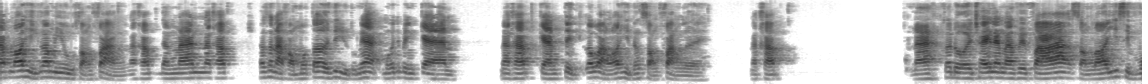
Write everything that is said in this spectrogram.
ครับล้อหินก็มีอยู่สองฝั่งนะครับ ดังนั้นนะครับ ลักษณะของมอเตอร์ที่อยู่ตรงนี้มันก็จะเป็นแกนนะครับ แกนติดระหว่างล้อหินทั้งสองฝั่งเลยนะครับนะก็โดยใช้แรงดันไฟฟ้า 220 โว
